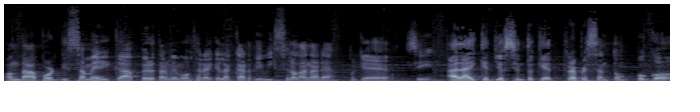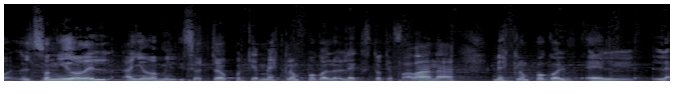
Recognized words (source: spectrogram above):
Onda por This America, pero también me gustaría que la Cardi B se lo ganara, porque Sí. I Like It yo siento que representa un poco el sonido del año 2018 porque mezcla un poco el éxito que fue Habana, mezcla un poco el, el- la-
